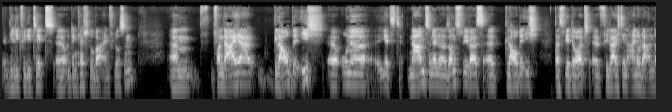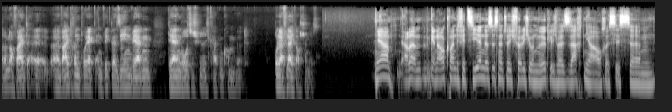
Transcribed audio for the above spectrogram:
die Liquidität äh, und den Cashflow beeinflussen. Ähm, von daher glaube ich, äh, ohne jetzt Namen zu nennen oder sonst wie was, äh, glaube ich, dass wir dort äh, vielleicht den ein oder anderen noch weit, äh, äh, weiteren Projektentwickler sehen werden, der in große Schwierigkeiten kommen wird. Oder vielleicht auch schon ist. Ja, aber genau quantifizieren, das ist natürlich völlig unmöglich, weil Sie sagten ja auch, es ist, ähm,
